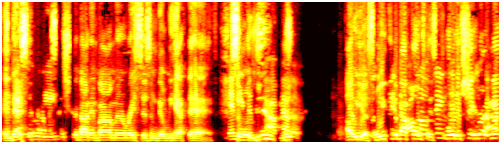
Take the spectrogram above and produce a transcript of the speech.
And that's the conversation about environmental racism that we have to have. And so when you, to opt out of- oh yeah, so when you think about folks that's things this shit right now, out.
